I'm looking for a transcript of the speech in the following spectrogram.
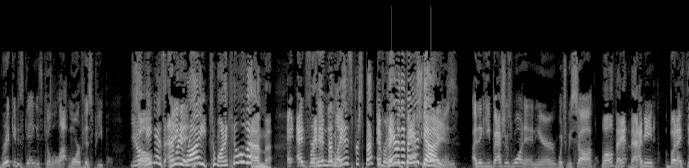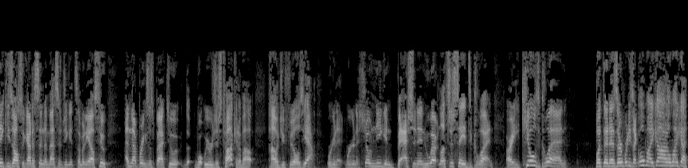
Rick and his gang has killed a lot more of his people. You know, So, he has every Negan- right to want to kill them. And, and for and him from to like, his perspective, and for him they're the bad guys. I think he bashes one in here, which we saw. Well, they, that I mean, but I think he's also got to send a message and get somebody else too. And that brings us back to the, what we were just talking about. How would you feel? Is yeah, we're gonna we're gonna show Negan bashing in whoever. Let's just say it's Glenn. All right, he kills Glenn, but then as everybody's like, oh my god, oh my god,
